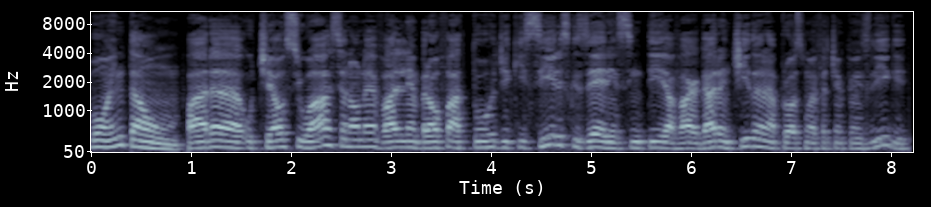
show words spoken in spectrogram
Bom, então, para o Chelsea e o Arsenal, né, vale lembrar o fator de que se eles quiserem sim ter a vaga garantida na próxima UEFA Champions League,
